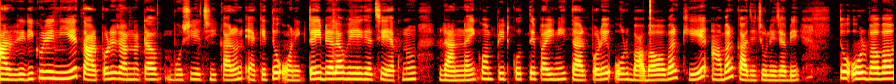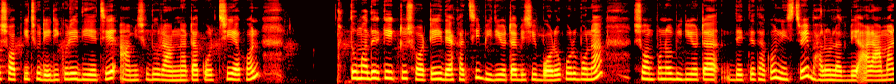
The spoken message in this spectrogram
আর রেডি করে নিয়ে তারপরে রান্নাটা বসিয়েছি। কারণ একে তো অনেকটাই বেলা হয়ে গেছে এখনও রান্নাই কমপ্লিট করতে পারিনি। তারপরে ওর বাবাও আবার খেয়ে আবার কাজে চলে যাবে। তো ওর বাবা সব কিছু রেডি করে দিয়েছে, আমি শুধু রান্নাটা করছি এখন। তোমাদেরকে একটু শর্টেই দেখাচ্ছি, ভিডিওটা বেশি বড় করব না। সম্পূর্ণ ভিডিওটা দেখতে থাকো, নিশ্চয়ই ভালো লাগবে। আর আমার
